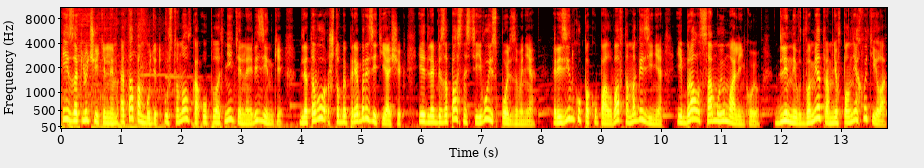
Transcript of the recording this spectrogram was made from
И заключительным этапом будет установка уплотнительной резинки для того, чтобы преобразить ящик и для безопасности его использования. Резинку покупал в автомагазине и брал самую маленькую. Длины в 2 метра мне вполне хватило,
